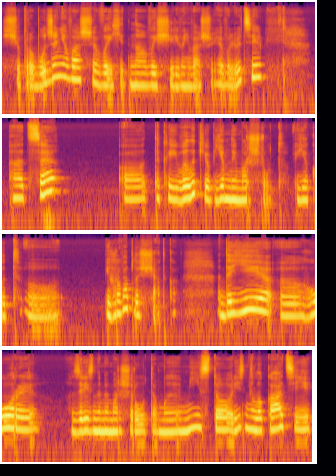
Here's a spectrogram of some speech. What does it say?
що пробудження ваше, вихід на вищий рівень вашої еволюції, е, це е, такий великий об'ємний маршрут, як от ігрова площадка, де є е, гори з різними маршрутами, місто, різні локації,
